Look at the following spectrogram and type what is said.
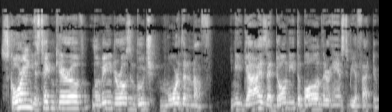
Scoring is taken care of. LaVine, DeRozan, Vooch, more than enough. You need guys that don't need the ball in their hands to be effective.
